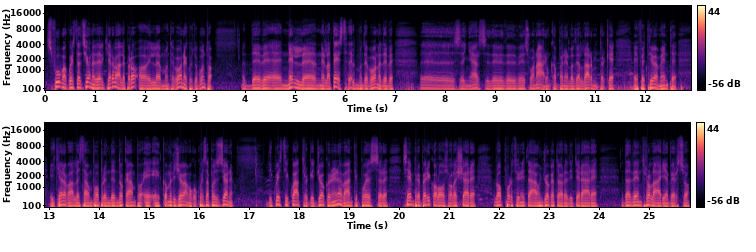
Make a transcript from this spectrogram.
sfuma questa azione del Chiaravalle però eh, il Montepone a questo punto deve nel, nella testa del Montepone deve eh, segnarsi deve, deve, suonare un campanello di allarme perché effettivamente il Chiaravalle sta un po' prendendo campo e, e come dicevamo con questa posizione di questi quattro che giocano in avanti può essere sempre pericoloso lasciare l'opportunità a un giocatore di tirare da dentro l'aria verso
